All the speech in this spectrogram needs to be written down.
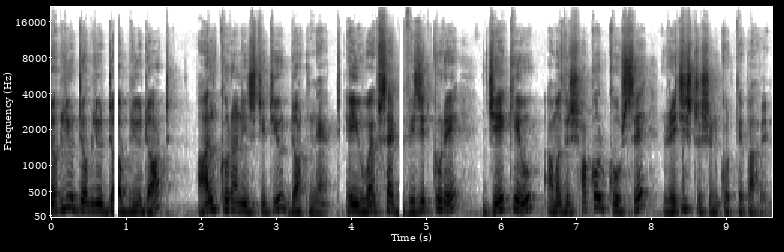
W W W dot Al institute dot এই ওয়েবসাইট ভিজিট করে যে কেউ আমাদের সকল কোর্সে রেজিস্ট্রেশন করতে পারেন।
